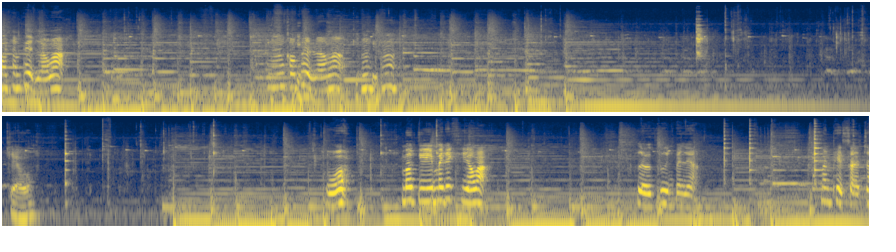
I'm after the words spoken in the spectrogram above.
เอาฉันเผ็ดแล้วอะอืมเขาเผ็ดแล้วอะอืมอืมแก้วโหเมื่อกี้ไม่ได้เคี้ยวอะเผลอกลืนไปเลยอะ มันเผ็ดสะใจ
